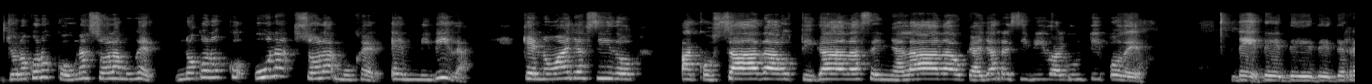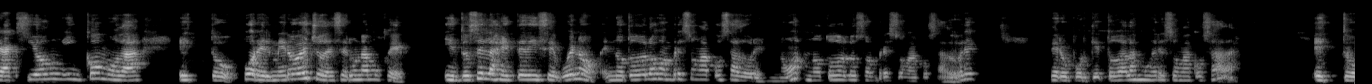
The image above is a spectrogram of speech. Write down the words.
yo no conozco una sola mujer, no conozco una sola mujer en mi vida que no haya sido acosada, hostigada, señalada o que haya recibido algún tipo de, de, de, reacción incómoda esto, por el mero hecho de ser una mujer. Y entonces la gente dice, bueno, no todos los hombres son acosadores. No, no todos los hombres son acosadores, pero ¿por qué todas las mujeres son acosadas? Esto,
